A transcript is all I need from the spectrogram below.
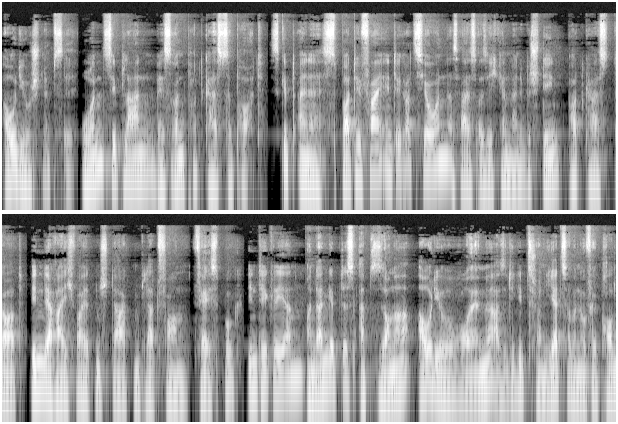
Audioschnipsel und sie planen besseren Podcast-Support. Es gibt eine Spotify-Integration. Das heißt also, ich kann meine bestehenden Podcasts dort in der reichweitenstarken Plattform Facebook integrieren. Und dann gibt es ab Sommer Audioräume. Also die gibt es schon jetzt, aber nur für Promis.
